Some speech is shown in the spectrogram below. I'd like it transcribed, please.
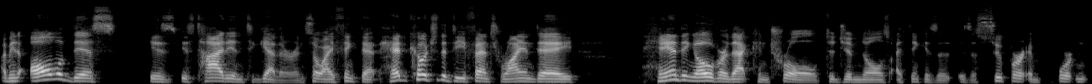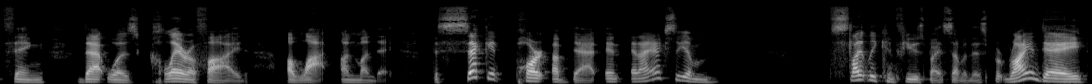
I mean, all of this is is tied in together. And so I think that head coach of the defense, Ryan Day, handing over that control to Jim Knowles, I think is a is a super important thing that was clarified a lot on Monday. The second part of that, and and I actually am slightly confused by some of this, but Ryan Day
